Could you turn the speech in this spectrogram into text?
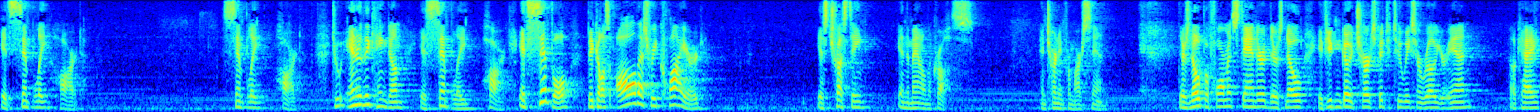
it's simply hard. Simply hard. To enter the kingdom is simply hard. It's simple because all that's required is trusting in the man on the cross and turning from our sin. There's no performance standard. There's no, if you can go to church 52 weeks in a row, you're in. Okay?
